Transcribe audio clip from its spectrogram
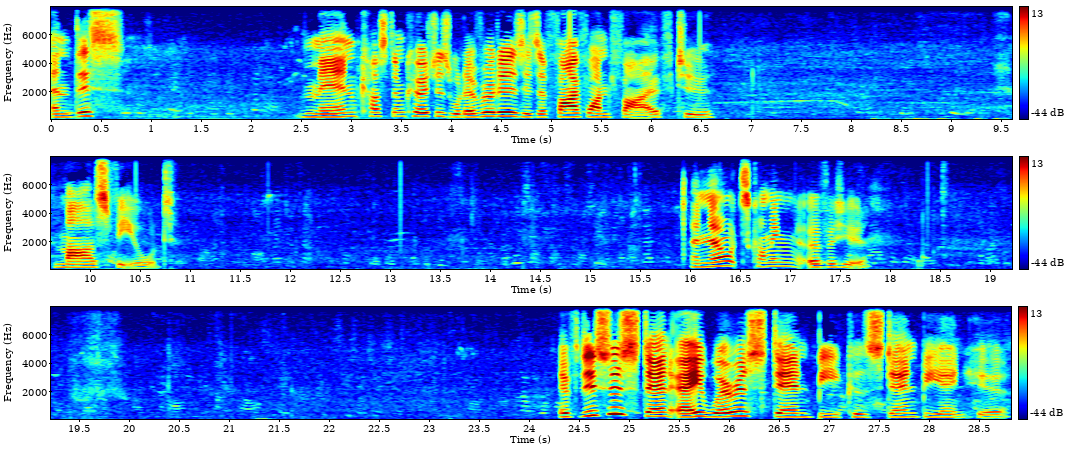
and this man custom coaches, whatever it is, is a 515 to Marsfield. And now it's coming over here. If this is stand A, where is stand B? Because stand B ain't here.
